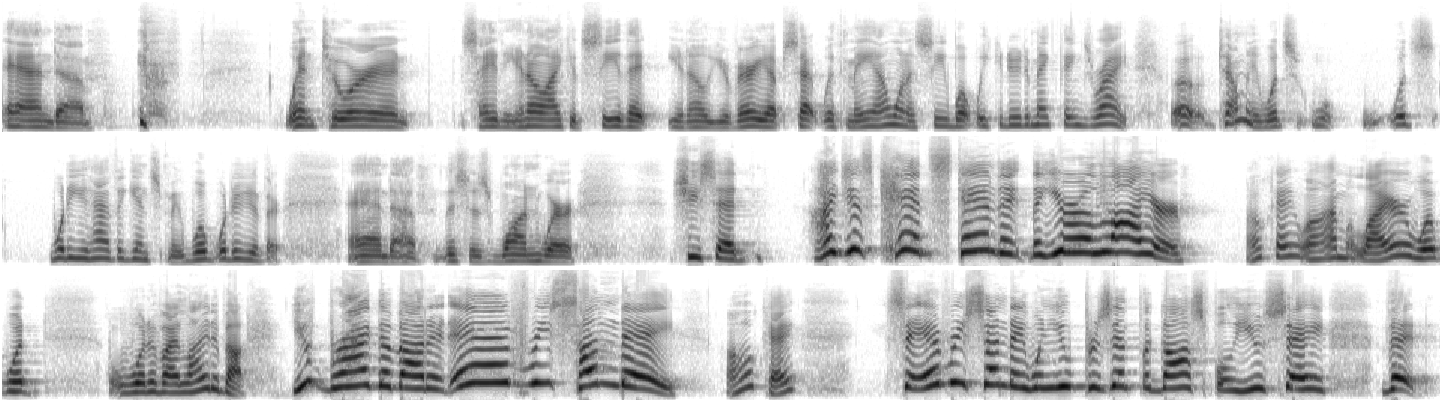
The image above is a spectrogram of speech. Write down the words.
and uh, went to her and said, you know, I could see that you know you're very upset with me. I want to see what we could do to make things right. Uh, tell me what's what's what do you have against me? What what are you there? And uh, this is one where she said, I just can't stand it that you're a liar. Okay, well I'm a liar. What what what have I lied about? You brag about it every Sunday. Okay. Say every Sunday when you present the gospel, you say that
